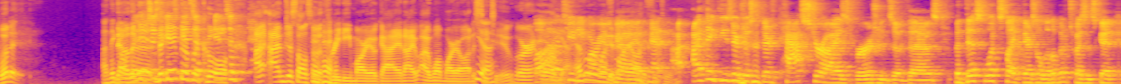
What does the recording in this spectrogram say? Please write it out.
what a, I think No, the, do It's it. just- the game does look cool. it's a- I, I'm just also a 3D Mario guy, and I, I want Mario Odyssey Yeah. too. Or, Well, I'm or a 2D everyone Mario Mario Odyssey too. I, I think these are just there's pasteurized versions of those, but this looks like there's a little bit of twist. It's good.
